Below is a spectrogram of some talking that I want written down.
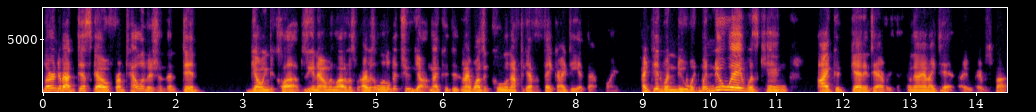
learned about disco from television than did going to clubs. You know, and a lot of us. I was a little bit too young. I could, and I wasn't cool enough to have a fake ID at that point. I did when new when new wave was king. I could get into everything, and I, and I did. I, it was fun.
